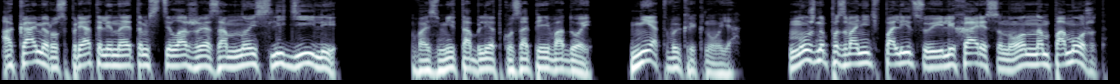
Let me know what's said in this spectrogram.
а камеру спрятали на этом стеллаже, за мной следили. Возьми таблетку, запей водой. «Нет!» — выкрикнул я. Нужно позвонить в полицию или Харрисону, он нам поможет».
